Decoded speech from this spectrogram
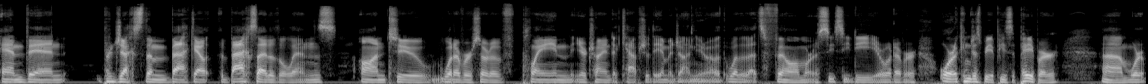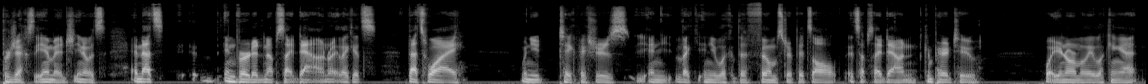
and then projects them back out the backside of the lens onto whatever sort of plane you're trying to capture the image on, you know, whether that's film or a CCD or whatever, or it can just be a piece of paper, um, where it projects the image, you know, it's, and that's inverted and upside down, right? Like it's, that's why when you take pictures and you, like, and you look at the film strip, it's all, it's upside down compared to what you're normally looking at.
